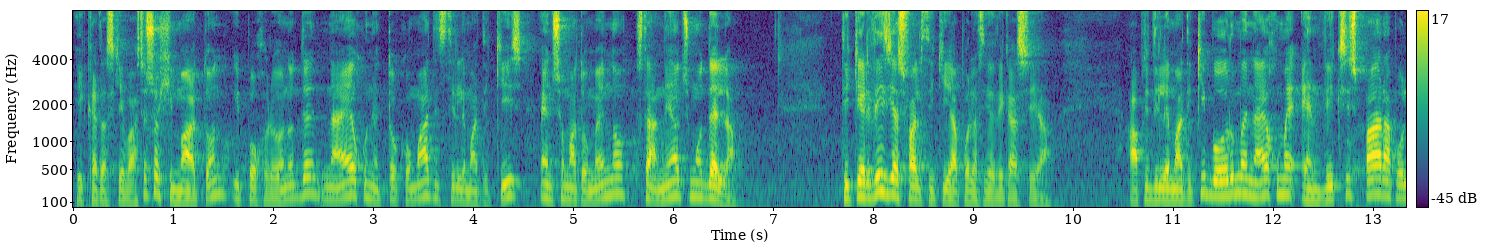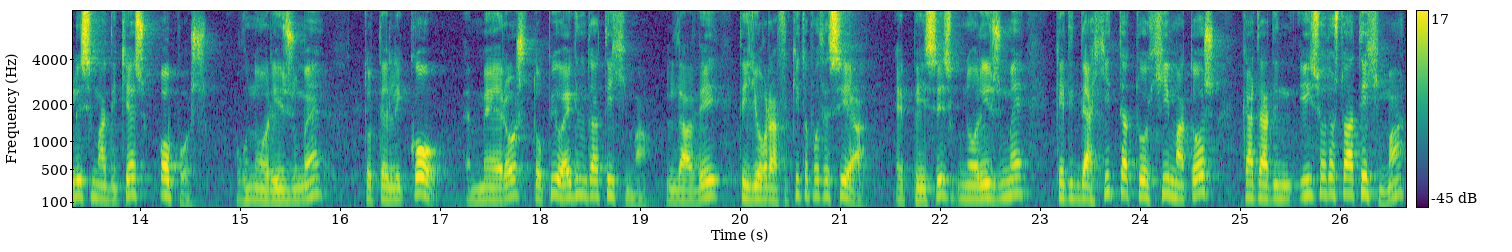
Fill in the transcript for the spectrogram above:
οι κατασκευαστές οχημάτων υποχρεώνονται να έχουν το κομμάτι της τηλεματικής ενσωματωμένο στα νέα τους μοντέλα. Τι κερδίζει η ασφαλιστική από όλη αυτή τη διαδικασία; Από την τηλεματική μπορούμε να έχουμε ενδείξεις πάρα πολύ σημαντικές όπως γνωρίζουμε το τελικό μέρος το οποίο έγινε το ατύχημα, δηλαδή τη γεωγραφική τοποθεσία. Επίσης γνωρίζουμε και την ταχύτητα του οχήματος κατά την είσοδο στο ατύχημα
